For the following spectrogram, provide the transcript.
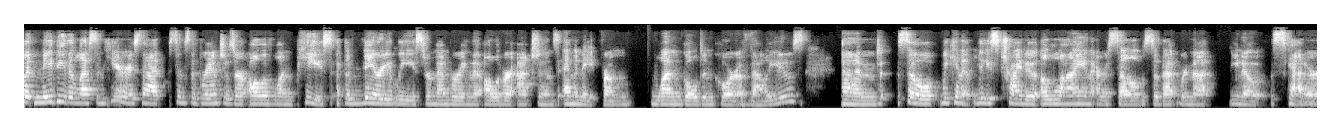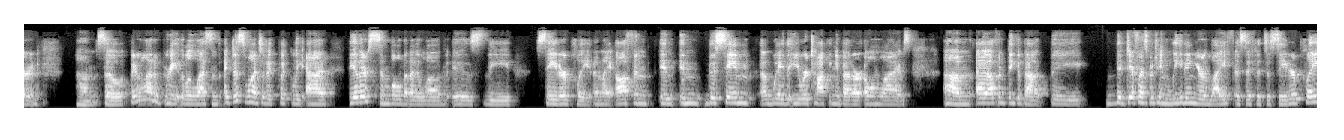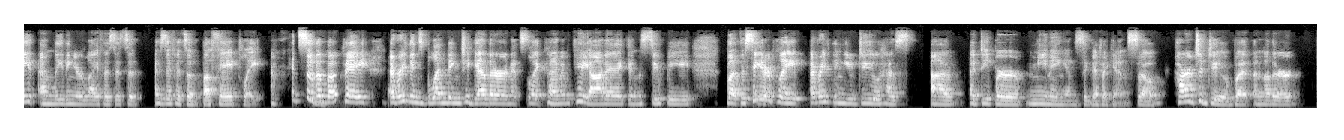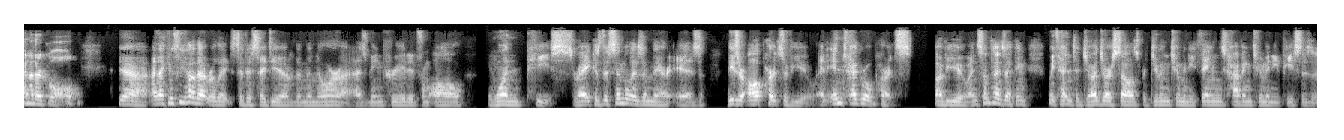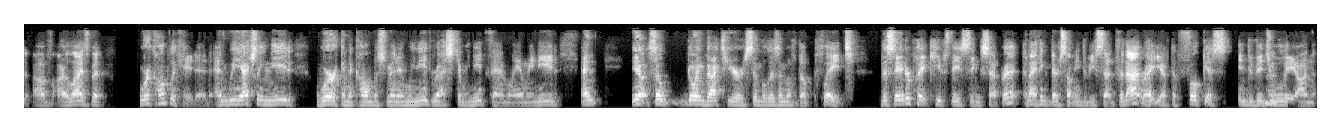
But maybe the lesson here is that since the branches are all of one piece, at the very least, remembering that all of our actions emanate from one golden core of values. And so we can at least try to align ourselves so that we're not, you know, scattered. Um, so there are a lot of great little lessons. I just wanted to quickly add the other symbol that I love is the Seder plate. And I often, in, in the same uh, way that you were talking about our own lives, um, I often think about the the difference between leading your life as if it's a Seder plate and leading your life as it's a as if it's a buffet plate. so the hmm. buffet, everything's blending together and it's like kind of chaotic and soupy. But the Seder plate, everything you do has uh, a deeper meaning and significance. So hard to do, but another another goal. Yeah, and I can see how that relates to this idea of the menorah as being created from all one piece, right? Because the symbolism there is these are all parts of you and integral parts of you. And sometimes I think we tend to judge ourselves for doing too many things, having too many pieces of our lives, but we're complicated and we actually need work and accomplishment and we need rest and we need family and we need, and, you know, so going back to your symbolism of the plate, the Seder plate keeps these things separate. And I think there's something to be said for that, right? You have to focus individually mm-hmm. on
